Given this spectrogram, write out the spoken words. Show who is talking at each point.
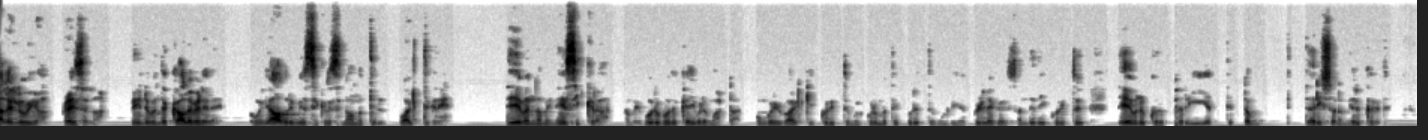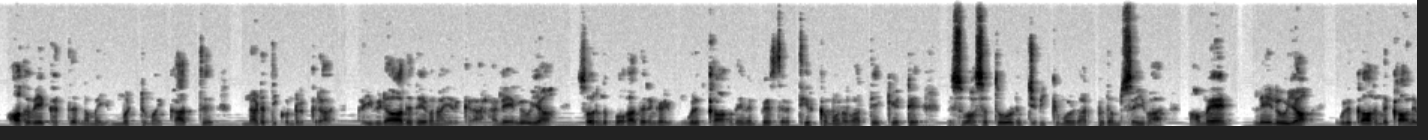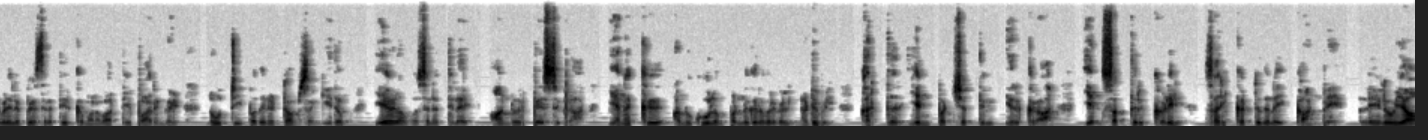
Speaker 1: Hallelujah praise the மீண்டும் இந்த காலவேளையில் உங்கள் யாவரும் இயேசு கிறிஸ்து நாமத்தில் வாழ்த்துகிறேன். தேவன் நம்மை நேசிக்கிறார். நம்மை ஒருபோது கைவிட மாட்டார். உங்கள் வாழ்க்கை குறித்து உங்கள் குடும்பத்தை குறித்து உங்களுடைய பிள்ளைகள் சந்ததியை குறித்து தேவனுக்கு ஒரு பெரிய திட்டம் தரிசனம் இருக்கிறது. ஆகவே கர்த்தர் நம்மை மட்டுமாய் காத்து நடத்தி கொண்டிருக்கிறார். கைவிடாத தேவனாய் இருக்கிறார். அல்லேலூயா சோர்ந்து போகாதிருங்கள். உங்களுக்காக தேவன் பேசுகிற தீர்க்கமான வார்த்தையை கேட்டு விசுவாசத்தோடு ஜெபிக்கும் பொழுது அற்புதம் செய்வார். ஆமேன். லேலூயா உங்களுக்காக இந்த கால வேளையில் பேசுகிற தீர்க்கமான வார்த்தையை பாருங்கள். நூற்றி பதினெட்டாம் சங்கீதம் ஏழாம் வசனத்திலே ஆண்டவர் பேசுகிறார். எனக்கு அனுகூலம் பண்ணுகிறவர்கள் நடுவில் கர்த்தர் என் பட்சத்தில் இருக்கிறார். என் சத்துருக்களில் சரிக்கட்டுதலை காண்பேன். அல்லேலூயா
